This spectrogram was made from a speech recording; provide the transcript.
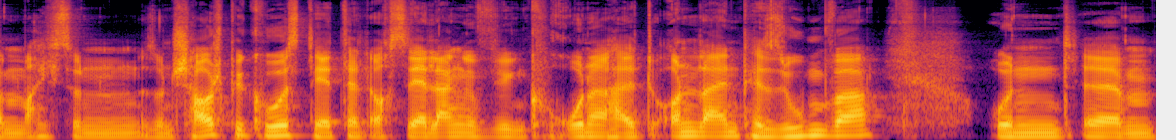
äh, mache ich so einen, so einen Schauspielkurs, der jetzt halt auch sehr lange wegen Corona halt online per Zoom war. Und ähm,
